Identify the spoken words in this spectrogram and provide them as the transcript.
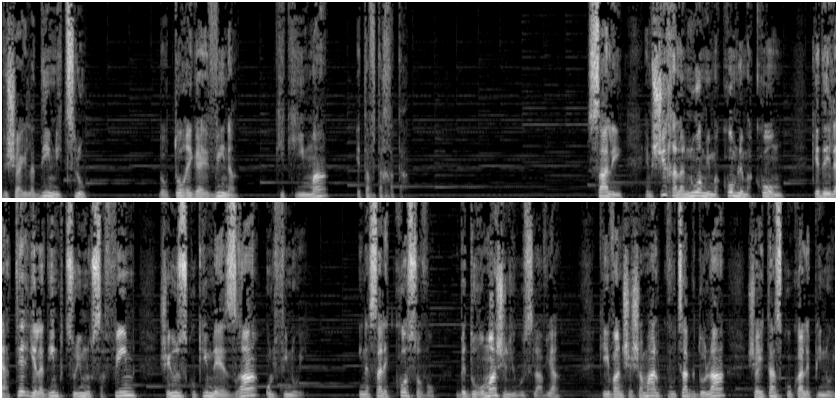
ושהילדים ניצלו. באותו רגע הבינה כי קיימה את הבטחתה. סלי המשיכה לנוע ממקום למקום כדי לאתר ילדים פצועים נוספים שהיו זקוקים לעזרה ולפינוי. היא נסעה לקוסובו, בדרומה של יוגוסלביה, כיוון ששמעה על קבוצה גדולה שהייתה זקוקה לפינוי.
